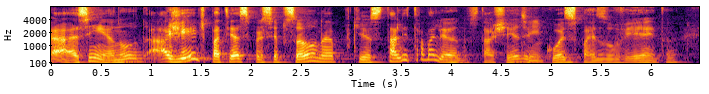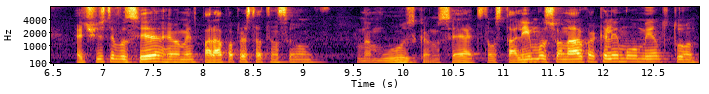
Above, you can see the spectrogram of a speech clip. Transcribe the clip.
ah, assim, não- a gente para ter essa percepção, né? Porque você está ali trabalhando, você está cheio de Sim. coisas para resolver, então é difícil de você realmente parar para prestar atenção na música, no set. Então você está ali emocionado com aquele momento todo.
